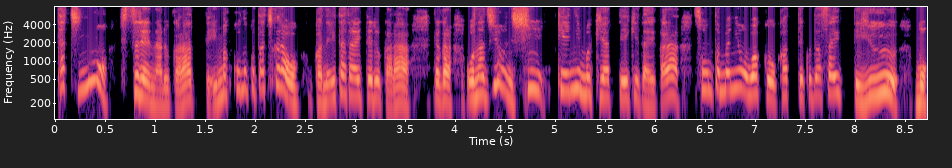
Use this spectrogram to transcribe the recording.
たちにも失礼になるからって今この子たちからお金いただいてるからだから同じように真剣に向き合っていきたいからそのためにも枠を買ってくださいっていうもう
